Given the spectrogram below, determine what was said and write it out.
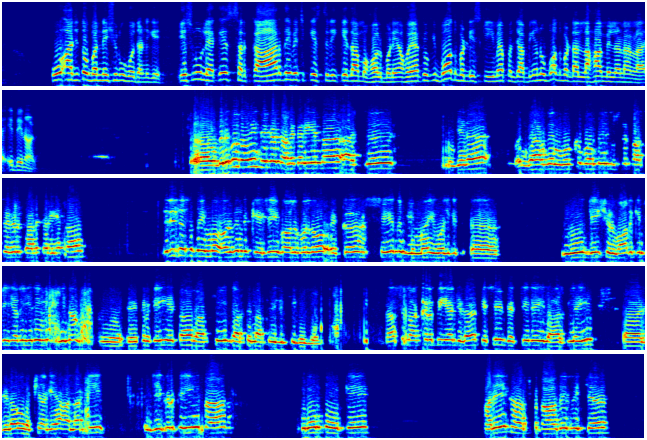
ਉਹ ਅੱਜ ਤੋਂ ਬੰਨੇ ਸ਼ੁਰੂ ਹੋ ਜਾਣਗੇ। ਇਸ ਨੂੰ ਲੈ ਕੇ ਸਰਕਾਰ ਦੇ ਵਿੱਚ ਕਿਸ ਤਰੀਕੇ ਦਾ ਮਾਹੌਲ ਬਣਿਆ ਹੋਇਆ, ਕਿਉਂਕਿ ਬਹੁਤ ਵੱਡੀ ਸਕੀਮ ਹੈ, ਪੰਜਾਬੀਆਂ ਨੂੰ ਬਹੁਤ ਵੱਡਾ ਲਾਹਾ ਮਿਲਣ ਵਾਲਾ ਇਹਦੇ ਨਾਲ। ਬਿਲਕੁਲ ਨਵੀਂ ਜੇਕਰ ਗੱਲ ਕਰੀਏ ਤਾਂ ਅੱਜ ਜਿਹੜਾ ਪੰਜਾਬ ਦੇ ਮੁੱਖ ਮੰਤਰੀ ਦੂਸਰੇ ਪਾਸੇ ਅਗਰ ਗੱਲ ਕਰੀਏ ਤਾਂ ਦਿੱਲੀ ਸੁਪਰੀਮੋ ਅਰਵਿੰਦ ਕੇਜਰੀਵਾਲ ਵੱਲੋਂ ਇੱਕ ਸਿਹਤ ਬੀਮਾ ਯੋਜਨਾ ਨੂੰ ਦੀ ਸ਼ੁਰੂਆਤ ਕੀਤੀ ਜਾ ਰਹੀ, ਜਿਹਦੇ ਵਿੱਚ ਜਿਹਦਾ ਜੇਕਰ ਕਹੀਏ ਤਾਂ ਰਾਸ਼ੀ 10 ਲੱਖ ਦੀ ਦਿੱਤੀ ਗਈ ਹੈ। 10 ਲੱਖ ਰੁਪਇਆ ਜਿਹੜਾ ਕਿਸੇ ਵਿਅਕਤੀ ਦੇ ਇਲਾਜ ਲਈ ਜਿਹੜਾ ਉਹ ਰੱਖਿਆ ਗਿਆ। ਹਾਲਾਂਕਿ ਜੇਕਰ ਕਹੀਏ ਤਾਂ ਤੁਰੰਤ ਹੋ ਕੇ ਹਰੇਕ ਹਸਪਤਾਲ ਦੇ ਵਿੱਚ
